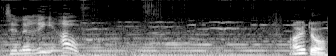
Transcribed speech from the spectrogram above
Artillerie auf. Alter.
